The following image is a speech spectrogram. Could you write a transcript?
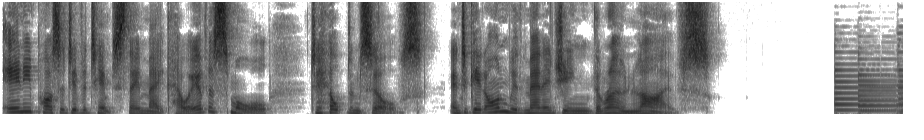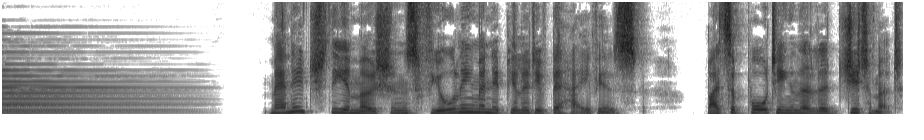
any positive attempts they make, however small, to help themselves and to get on with managing their own lives. Manage the emotions fueling manipulative behaviours by supporting the legitimate,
